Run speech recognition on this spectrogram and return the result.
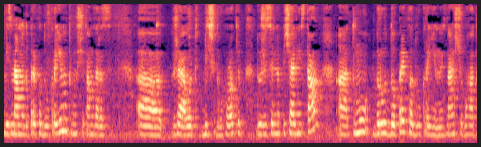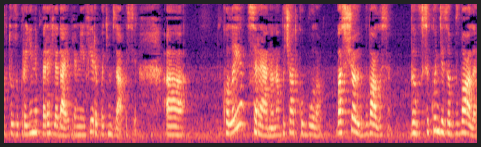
візьмемо до прикладу Україну, тому що там зараз. е, Вже от більше двох років дуже сильно печальний стан, е, тому беру до прикладу Україну і знаю, що багато хто з України переглядає прямі ефіри, потім записі. Коли сирена на початку була, у вас що відбувалося? Ви в секунді забували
